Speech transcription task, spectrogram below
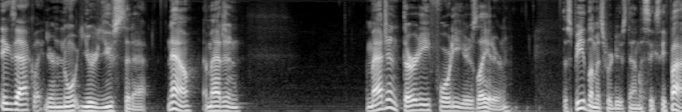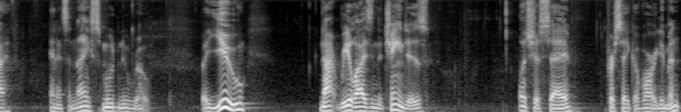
Exactly. You're no, you're used to that. Now, imagine imagine 30, 40 years later, the speed limit's reduced down to 65 and it's a nice smooth new road. But you not realizing the changes, let's just say for sake of argument,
